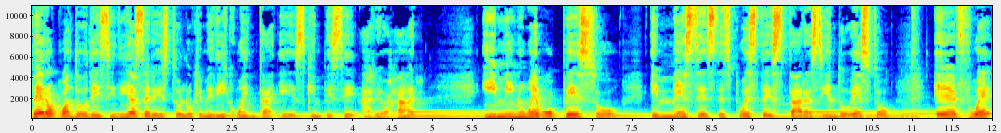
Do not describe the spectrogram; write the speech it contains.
Pero cuando decidí hacer esto, lo que me di cuenta es que empecé a rebajar y mi nuevo peso en meses después de estar haciendo esto eh, fue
